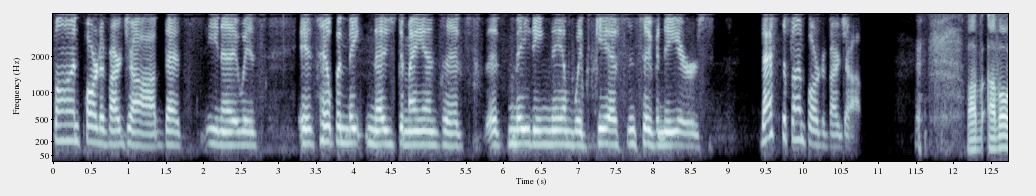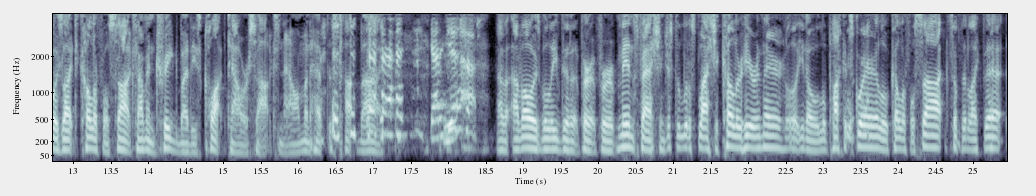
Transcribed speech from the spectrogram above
fun part of our job that's you know is is helping meeting those demands of, of meeting them with gifts and souvenirs that's the fun part of our job I've, I've always liked colorful socks. I'm intrigued by these clock tower socks now. I'm going to have to stop by. yeah. I've, I've always believed in it for, for men's fashion, just a little splash of color here and there, little, you know, a little pocket square, a little colorful sock, something like that.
